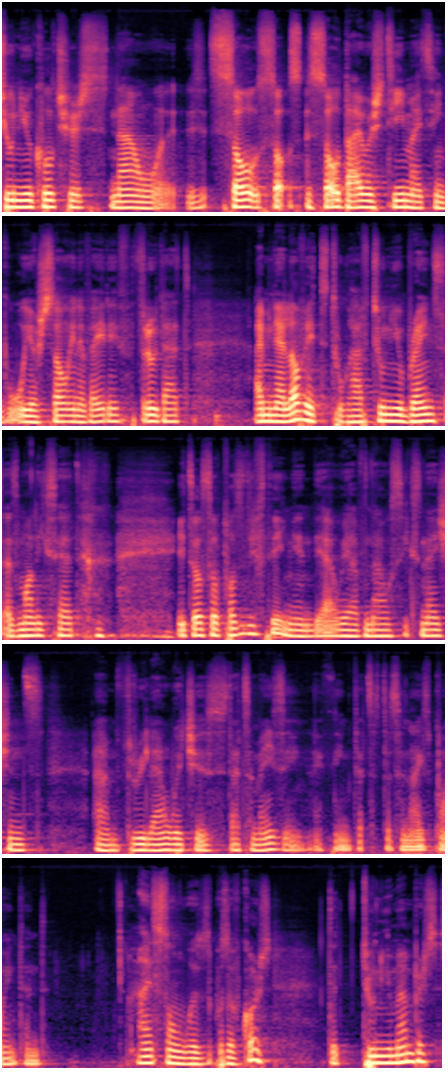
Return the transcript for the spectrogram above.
two new cultures now. So so so diverse team. I think we are so innovative through that. I mean, I love it to have two new brains, as Malik said. it's also a positive thing, and yeah, we have now six nations, um, three languages. That's amazing. I think that's that's a nice point. And milestone was was of course the two new members,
